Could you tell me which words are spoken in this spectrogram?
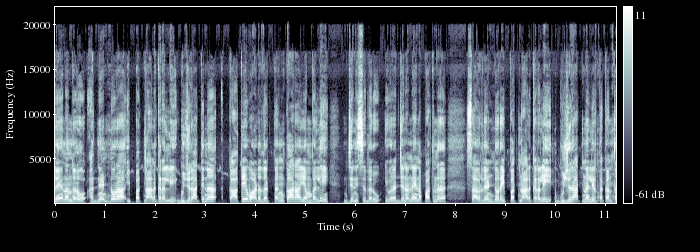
ದಯಾನಂದರು ಹದಿನೆಂಟುನೂರ ಇಪ್ಪತ್ನಾಲ್ಕರಲ್ಲಿ ಗುಜರಾತಿನ ಕಾತೆವಾಡದ ಟಂಕಾರ ಎಂಬಲ್ಲಿ ಜನಿಸಿದರು. ಇವರ ಜನನ ಏನಪ್ಪ ಅಂತಂದ್ರೆ, ಸಾವಿರದ ಎಂಟುನೂರ ಇಪ್ಪತ್ನಾಲ್ಕರಲ್ಲಿ ಗುಜರಾತ್ನಲ್ಲಿರ್ತಕ್ಕಂಥ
